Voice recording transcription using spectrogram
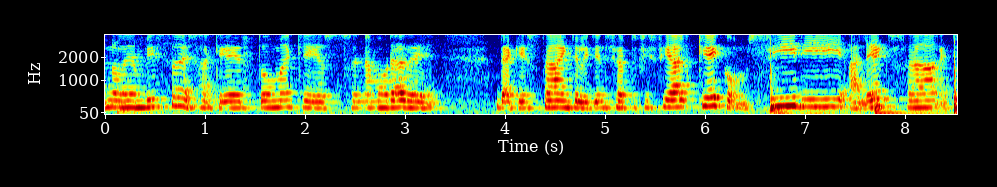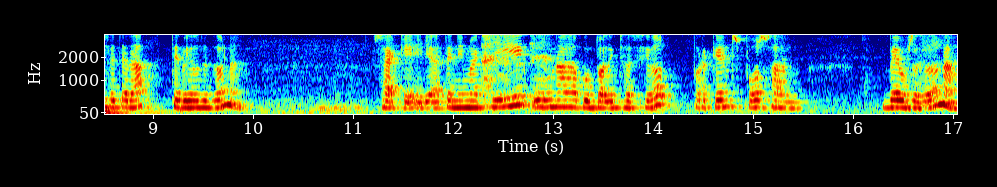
no l'hayan vist és aquest home que s'enamora de, d'aquesta intel·ligència artificial que, com Siri, Alexa, etc., té veu de dona. O sigui que ja tenim aquí una puntualització per què ens posen veus de dona?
